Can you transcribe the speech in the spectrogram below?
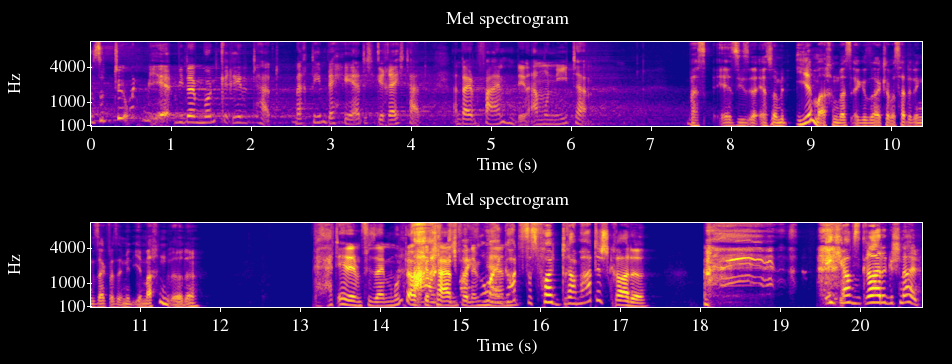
So tu mit mir, wie dein Mund geredet hat, nachdem der Herr dich gerecht hat an deinen Feinden, den Ammonitern. Was er, sie, er soll mit ihr machen, was er gesagt hat. Was hat er denn gesagt, was er mit ihr machen würde? Was hat er denn für seinen Mund aufgetan weiß, dem Oh Herrn? mein Gott, ist das voll dramatisch gerade. ich hab's gerade geschnallt.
